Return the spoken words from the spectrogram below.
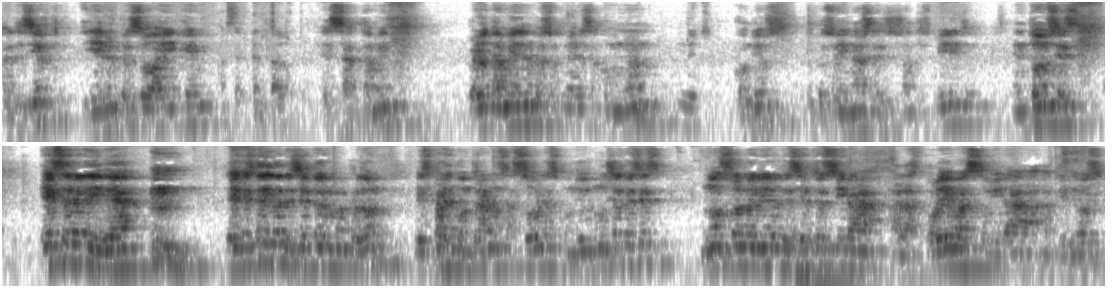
Al desierto. Y él empezó ahí que, A ser tentado. exactamente. Pero también empezó a tener esa comunión con Dios. Empezó a llenarse de su Santo Espíritu. Entonces, esa era la idea. Esta idea del desierto, hermano, perdón, es para encontrarnos a solas con Dios. Muchas veces no solo el ir al desierto es ir a, a las pruebas o ir a, a que Dios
